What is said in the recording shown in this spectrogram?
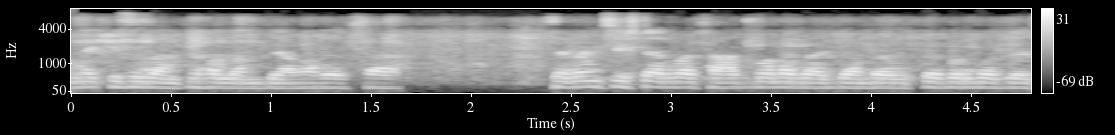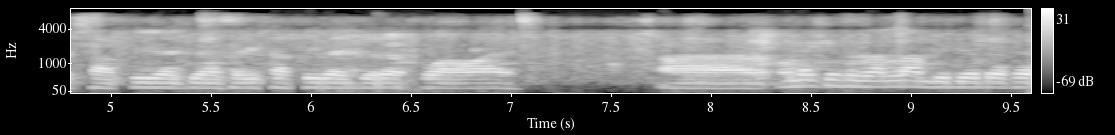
অনেক কিছু জানতে পারলাম যে আমাদের সেভেন সিস্টার বা সাত বনের রাজ্য আমরা উত্তর পূর্ব যে সাতটি রাজ্য আছে, এই সাতটি রাজ্যের খোয়া হয় আর অনেক কিছু জানলাম ভিডিও দেখে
